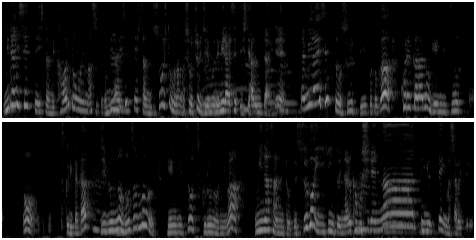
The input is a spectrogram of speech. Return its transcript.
未来設定したんで変わると思いますとか、未来設定したんで、その人もなんかしょっちゅう自分で未来設定してはるみたいで、未来設定をするっていうことが、これからの現実の、の作り方、自分の望む現実を作るのには、皆さんにとってすごいいいヒントになるかもしれんなーって言って今喋ってる。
